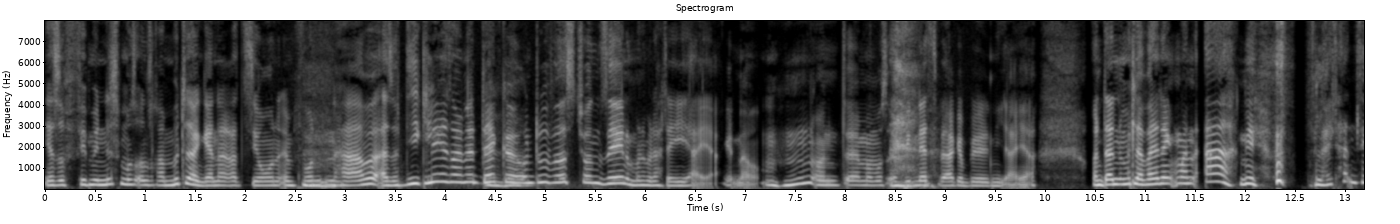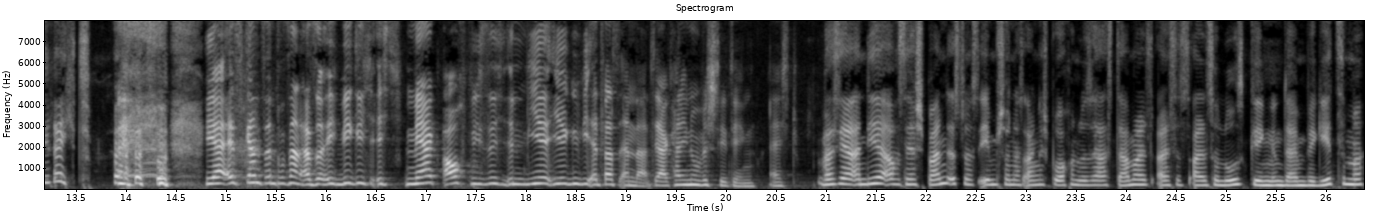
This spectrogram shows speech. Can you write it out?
ja so Feminismus unserer Müttergeneration empfunden mhm. habe. Also die gläserne Decke mhm. und du wirst schon sehen. Und man dachte, ja, ja, genau. Mhm. Und äh, man muss irgendwie Netzwerke bilden, ja, ja. Und dann mittlerweile denkt man, ah, nee, vielleicht hatten sie recht. ja, ist ganz interessant. Also ich wirklich, ich merke auch, wie sich in mir irgendwie etwas ändert. Ja, kann ich nur bestätigen. Echt. Was ja an dir auch sehr spannend ist, du hast eben schon das angesprochen, du saßt damals, als es alles so losging in deinem WG-Zimmer,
